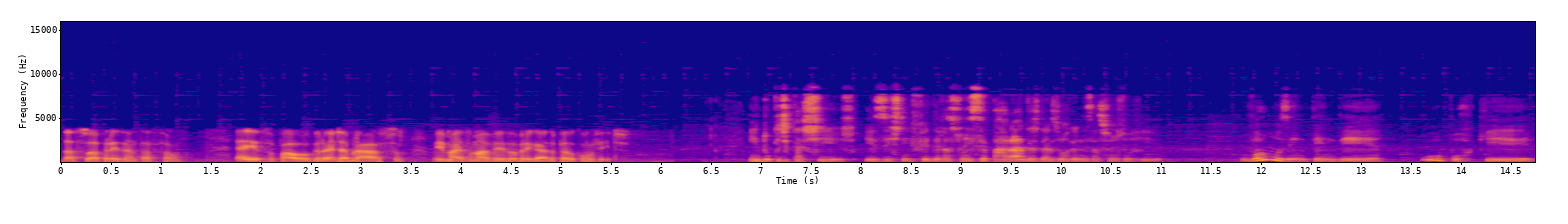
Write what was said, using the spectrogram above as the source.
da sua apresentação. É isso, Paulo. Grande abraço e mais uma vez obrigado pelo convite. Em Duque de Caxias existem federações separadas das organizações do Rio. Vamos entender o porquê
